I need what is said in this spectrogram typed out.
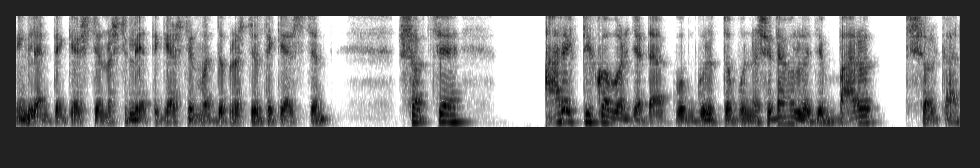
ইংল্যান্ড থেকে এসছেন, অস্ট্রেলিয়া থেকে আসছেন মধ্যপ্রাচ্য থেকে আসছেন সবচেয়ে আরেকটি খবর যেটা খুব গুরুত্বপূর্ণ, সেটা হলো যে ভারত সরকার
